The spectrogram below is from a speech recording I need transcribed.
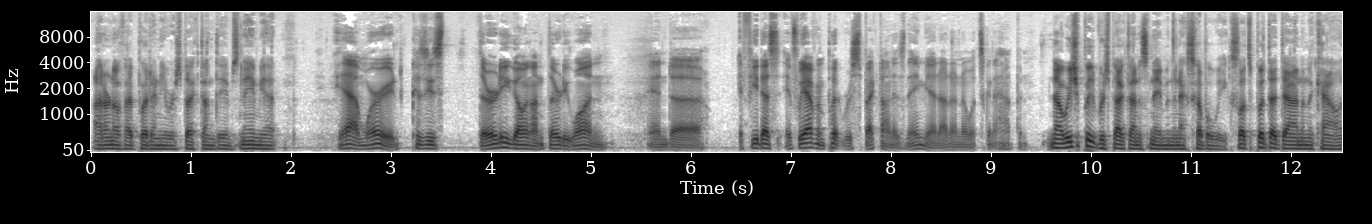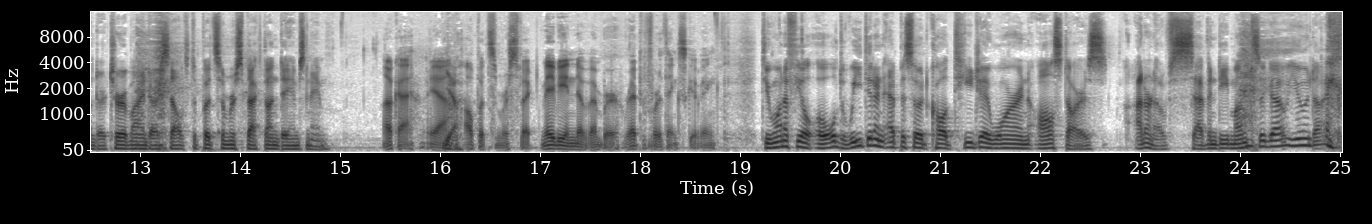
I don't know if I put any respect on Dame's name yet. Yeah, I'm worried because he's 30 going on 31, and uh, if he does, if we haven't put respect on his name yet, I don't know what's going to happen. No, we should put respect on his name in the next couple weeks. Let's put that down in the calendar to remind ourselves to put some respect on Dame's name. Okay, yeah, Yeah. I'll put some respect. Maybe in November, right before Thanksgiving. Do you want to feel old? We did an episode called TJ Warren All Stars. I don't know, seventy months ago. You and I.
